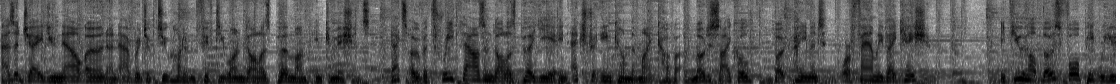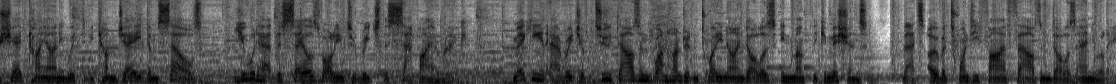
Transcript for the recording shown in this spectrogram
As a Jade, you now earn an average of $251 per month in commissions. That's over $3,000 per year in extra income that might cover a motorcycle, boat payment, or a family vacation. If you help those four people you shared Kyani with to become Jade themselves, you would have the sales volume to reach the Sapphire rank, making an average of $2,129 in monthly commissions. That's over $25,000 annually,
